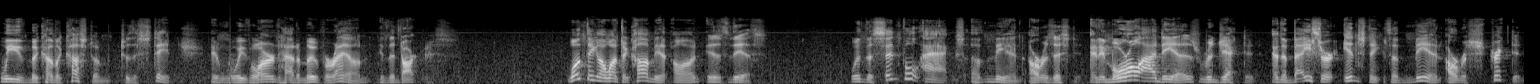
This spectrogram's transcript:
We've become accustomed to the stench, and we've learned how to move around in the darkness. One thing I want to comment on is this. When the sinful acts of men are resisted, and immoral ideas rejected, and the baser instincts of men are restricted,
